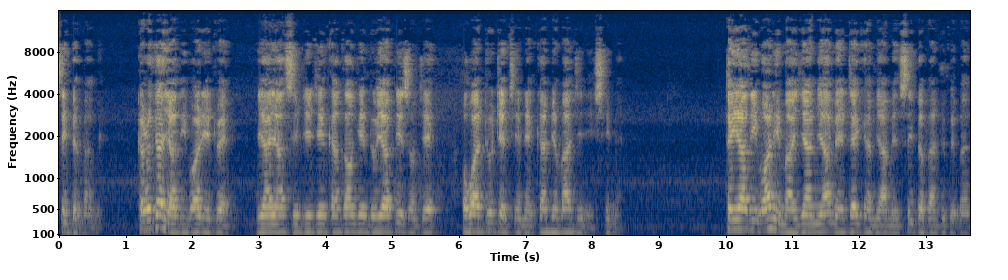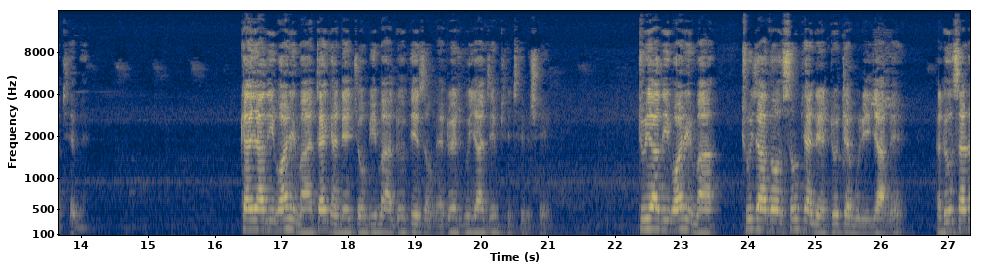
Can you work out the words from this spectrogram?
စိတ်ပင်ပန်းမယ်ကရကရာသီဘွားတွေအတွက်ရာရာစင်ပြေခြင်းကံကောင်းခြင်းတို့ရာပြည့်စုံခြင်းဘဝတွတ်တက်ခြင်းနဲ့ကံမြမခြင်းတွေရှိမယ်တရားဒီဘွားတွေမှာရံများမယ်တိုက်ခံများမယ်စိတ်ပပန်တူပပန်ဖြစ်မယ် ကာယဒီဘွားတွေမှာတိုက်ခံတဲ့ကြုံပြီးမှလူပြည့်စုံမယ်တွေ့တကူရခြင်းဖြစ်ခြင်းမရှိဘူး။ဒူယာဒီဘွားတွေမှာထူးခြားသောဆုံးဖြတ်တဲ့တိုးတက်မှုတွေရမယ်။အလိုဆန္ဒ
